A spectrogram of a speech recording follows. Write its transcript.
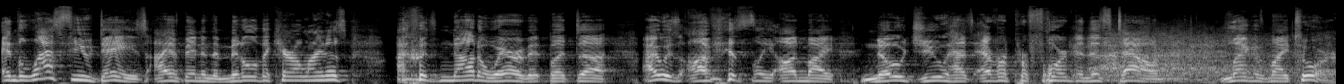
and the last few days, I have been in the middle of the Carolinas. I was not aware of it, but uh, I was obviously on my no Jew has ever performed in this town leg of my tour.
